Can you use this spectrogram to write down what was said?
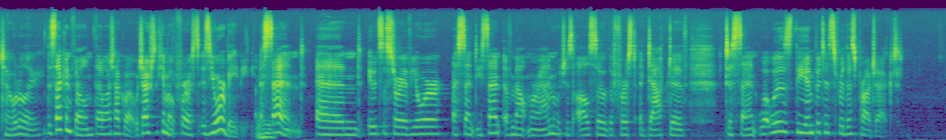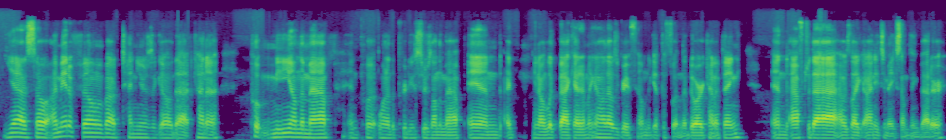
Totally. The second film that I want to talk about, which actually came out first, is Your Baby, mm-hmm. Ascend. And it's the story of your ascent descent of Mount Moran, which is also the first adaptive descent. What was the impetus for this project? Yeah, so I made a film about 10 years ago that kind of put me on the map and put one of the producers on the map. And I, you know, look back at it, I'm like, oh, that was a great film to get the foot in the door kind of thing. And after that, I was like, I need to make something better.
